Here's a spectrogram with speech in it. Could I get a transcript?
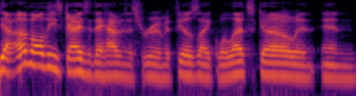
Yeah, of all these guys that they have in this room, it feels like well, let's go and and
